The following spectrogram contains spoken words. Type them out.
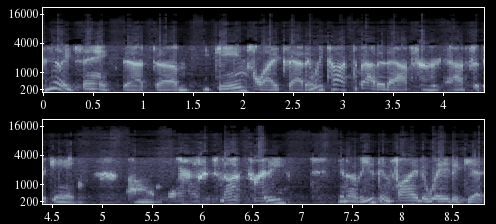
really think that um, games like that, and we talked about it after after the game. Um, it's not pretty, you know, if you can find a way to get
